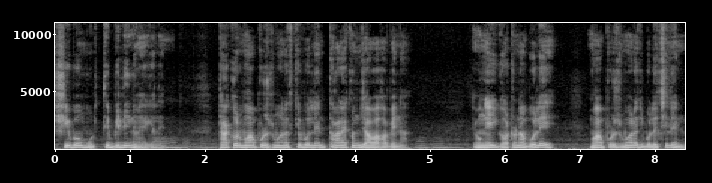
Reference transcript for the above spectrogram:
শিব মূর্তি বিলীন হয়ে গেলেন। ঠাকুর মহাপুরুষ মহারাজকে বললেন, তার এখন যাওয়া হবে না। এবং এই ঘটনা বলে মহাপুরুষ মহারাজ বলেছিলেন,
